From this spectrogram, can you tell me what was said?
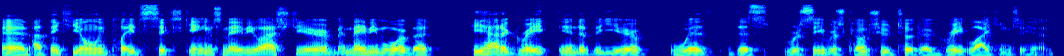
And I think he only played six games maybe last year, maybe more, but he had a great end of the year with this receivers coach who took a great liking to him.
